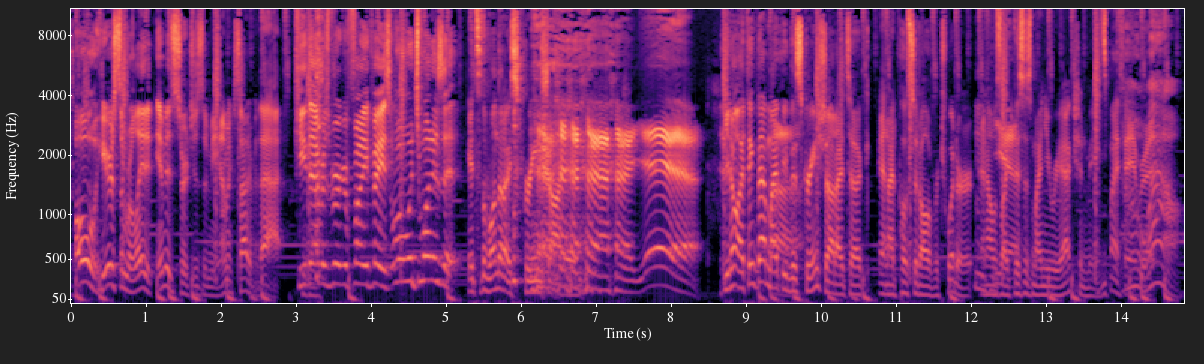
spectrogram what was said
oh, here's some related image searches of me. I'm excited for that. Keith Habersberger, funny face. Well, which one is it? It's the one that I screenshotted. yeah. You know, I think that might be the uh, screenshot I took and I posted all over Twitter. And I was Yeah. like, this is my new reaction meme. It's my favorite. Oh, wow.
